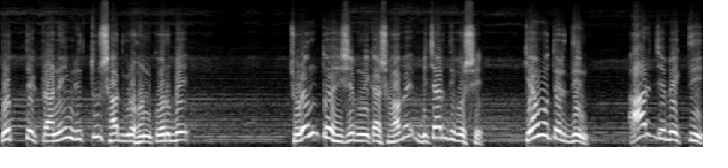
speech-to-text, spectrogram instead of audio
প্রত্যেক প্রাণী মৃত্যুর স্বাদ গ্রহণ করবে। চূড়ান্ত হিসেব নিকাশ হবে বিচার দিবসে। কেয়ামতের দিন আর যে ব্যক্তি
